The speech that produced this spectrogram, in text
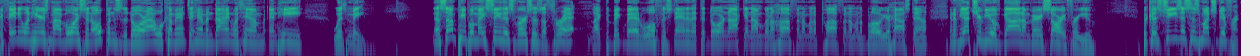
If anyone hears my voice and opens the door, I will come into him and dine with him and he with me." Now, some people may see this verse as a threat, like the big bad wolf is standing at the door knocking, I'm going to huff and I'm going to puff and I'm going to blow your house down. And if that's your view of God, I'm very sorry for you. Because Jesus is much different.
